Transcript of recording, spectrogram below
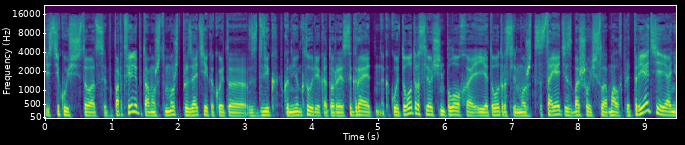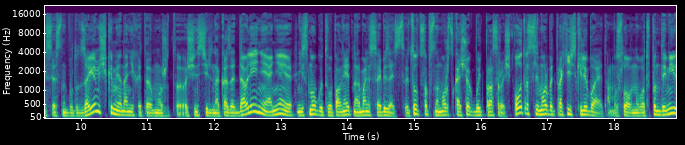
из текущей ситуации по портфелю, потому что может произойти какой-то сдвиг в конъюнктуре, который сыграет на какую-то отрасль очень плохо, и эта отрасль может состоять из большого числа малых предприятий, и они, соответственно, будут заемщиками, на них это может очень сильно оказать давление, они не смогут выполнять нормально свои обязательства. И тут, собственно, может скачок быть просрочки. Отрасль может быть практически любая, там, условно. Вот в пандемию,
